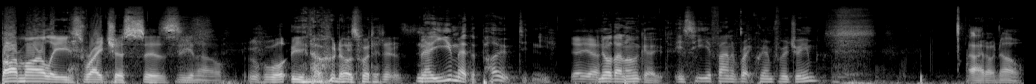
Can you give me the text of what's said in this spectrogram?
Bar Marley's righteous is, you know, well, you know, who knows what it is. Now, you met the Pope, didn't you? Yeah, yeah. Not that long ago. Is he a fan of Requiem for a Dream? I don't know.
